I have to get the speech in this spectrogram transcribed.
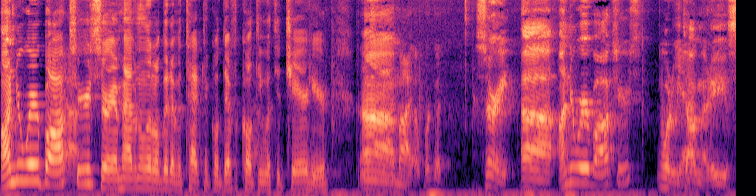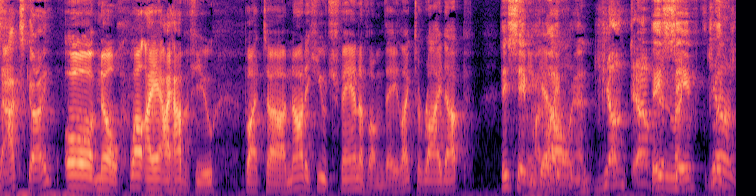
Underwear boxers. Sorry, I'm having a little bit of a technical difficulty with the chair here. Um, Oh, we're good. sorry. Uh, underwear boxers. What are we Yeah. talking about? Are you a SAXX guy? Oh no. Well, I I have a few, but uh, I'm not a huge fan of them. They like to ride up They saved my life, man. junked up. They saved. le-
